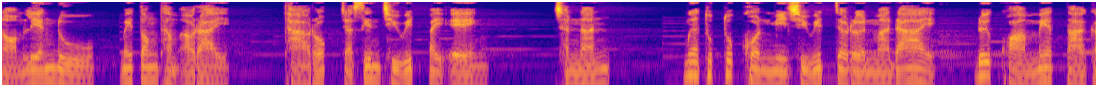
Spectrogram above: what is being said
นอมเลี้ยงดู ไม่ต้องทำอะไร ทารกจะสิ้นชีวิตไปเอง ฉะนั้น เมื่อทุกๆคนมีชีวิตเจริญมาได้ ด้วยความเมตตาก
